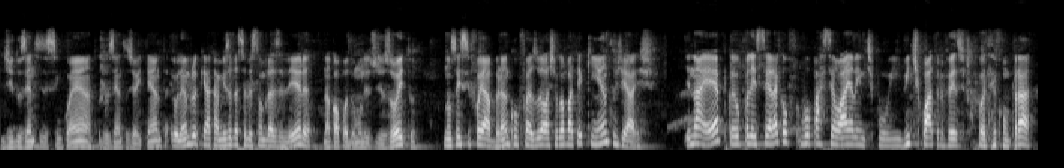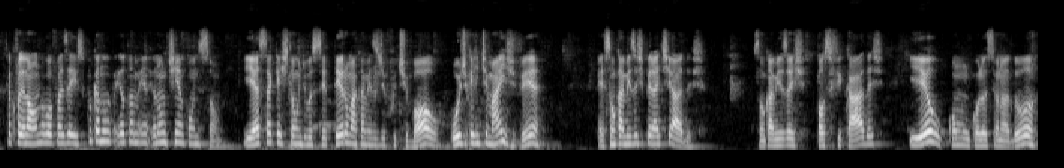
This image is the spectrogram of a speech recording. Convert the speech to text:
de 250, 280. Eu lembro que a camisa da seleção brasileira na Copa do Mundo de 18, não sei se foi a branca ou foi a azul, ela chegou a bater 500 reais. E na época eu falei, será que eu vou parcelar ela em, tipo, em 24 vezes para poder comprar? Só que eu falei, não, não vou fazer isso, porque eu, não, eu também eu não tinha condição. E essa questão de você ter uma camisa de futebol, hoje o que a gente mais vê é, são camisas pirateadas. São camisas falsificadas. E eu, como um colecionador,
